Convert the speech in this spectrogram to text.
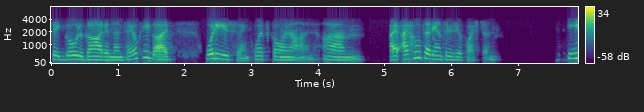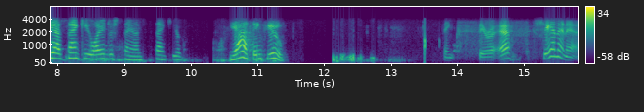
say go to God and then say, okay, God, what do you think? What's going on? Um, I, I hope that answers your question. Yes, thank you. I understand. Thank you. Yeah, thank you. Thanks, Sarah S. Shannon S.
